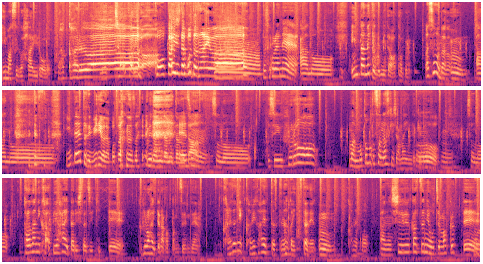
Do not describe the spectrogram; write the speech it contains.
今すぐ入ろう。わかるわめっちゃわかるわ。後悔したことないわ私これねあのインターネットで見たわ多分。あそうなの、うん。あのー インターネットで見るようなことなの？それ。見た見た見た見た、えーその？その私風呂まあもともとそんな好きじゃないんだけど、うんうん。その体にカビ生えたりした時期って風呂入ってなかったの全然体にカビが生えてたってなんか言ってたね。うん。金子。あの就活に落ちまくって、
